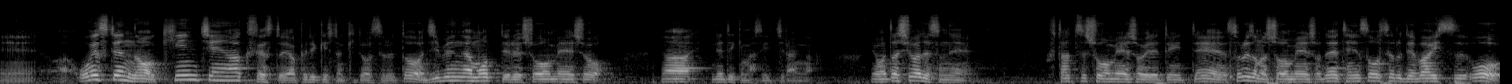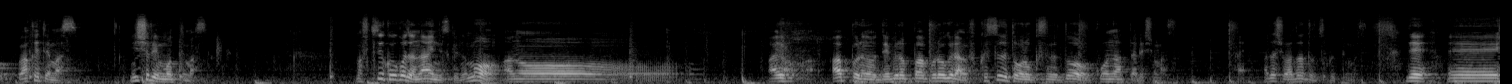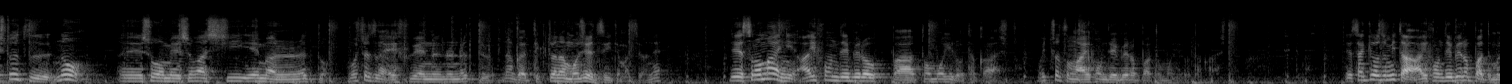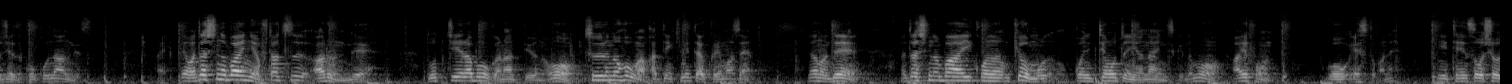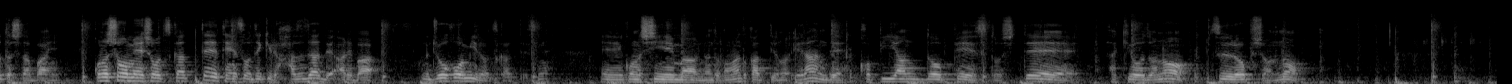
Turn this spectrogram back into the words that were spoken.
えー、OS10 のキンチェーンアクセスというアプリケーションを起動すると自分が持っている証明書が出てきます一覧が。で私はですね2つ証明書を入れていてそれぞれの証明書で転送するデバイスを分けてます。2種類持ってます。まあ、普通こういうことはないんですけども、あのー、アップルのデベロッパープログラム複数登録するとこうなったりします、私わざと作ってます。で、えー、一つの証明書が CMR ともう一つが FNR というなんか適当な文字でついてますよね。でその前に iPhone デベロッパー友広高橋ともう一つも iPhone デベロッパー友広高橋とついてます。で先ほど見た iPhone デベロッパーって文字列ここなんです。はい。で私の場合には2つあるんでどっち選ぼうかなっていうのをツールの方が勝手に決めてはくれません。なので私の場合この今日もここに手元にはないんですけども iPhone5S とかねに転送しようとした場合にこの証明書を使って転送できるはずだであればこの情報ミールを使ってですね、えー、この CMR なんとかなんとかっていうのを選んでコピーペーストして先ほどのツールオプションの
